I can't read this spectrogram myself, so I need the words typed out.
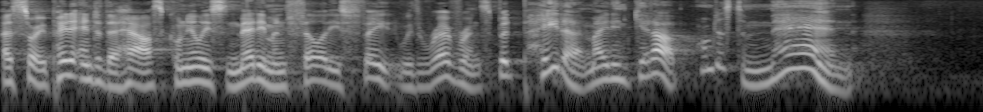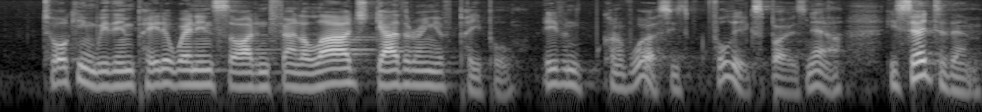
uh, sorry, Peter entered the house. Cornelius met him and fell at his feet with reverence. But Peter made him get up. I'm just a man. Talking with him, Peter went inside and found a large gathering of people. Even kind of worse, he's fully exposed now. He said to them,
